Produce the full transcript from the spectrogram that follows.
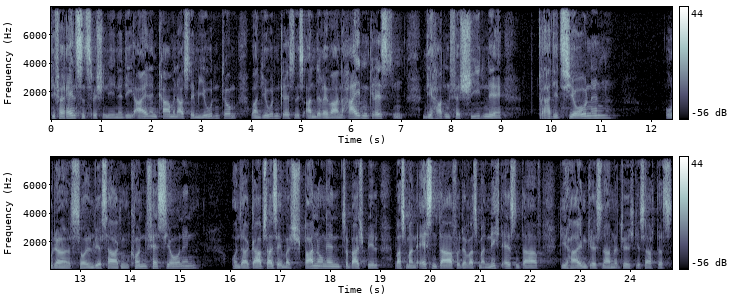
Differenzen zwischen ihnen. Die einen kamen aus dem Judentum, waren Judenchristen, das andere waren Heidenchristen. Die hatten verschiedene Traditionen oder sollen wir sagen Konfessionen. Und da gab es also immer Spannungen, zum Beispiel, was man essen darf oder was man nicht essen darf. Die Heidenchristen haben natürlich gesagt, dass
